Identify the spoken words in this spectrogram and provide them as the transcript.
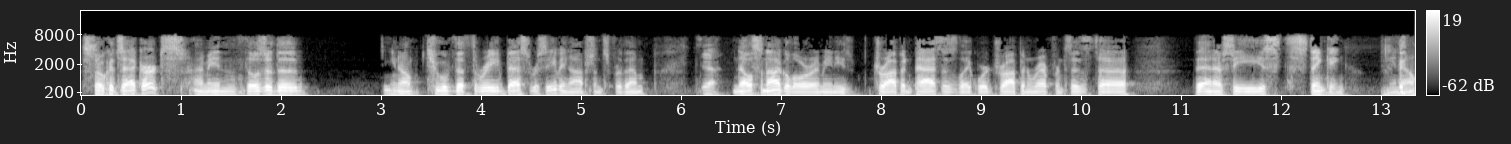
So could Zach Ertz. I mean, those are the, you know, two of the three best receiving options for them. Yeah. Nelson Agholor, I mean, he's dropping passes like we're dropping references to the NFC East stinking. You know,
